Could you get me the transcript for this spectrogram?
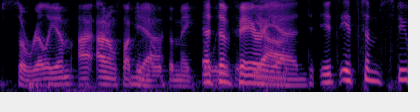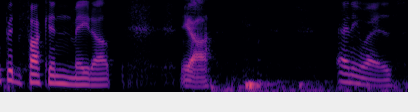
ceruleum. I, I don't fucking Yeah. know what the make. at the very yeah. end, it's it's some stupid fucking made up. Yeah. Anyways,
